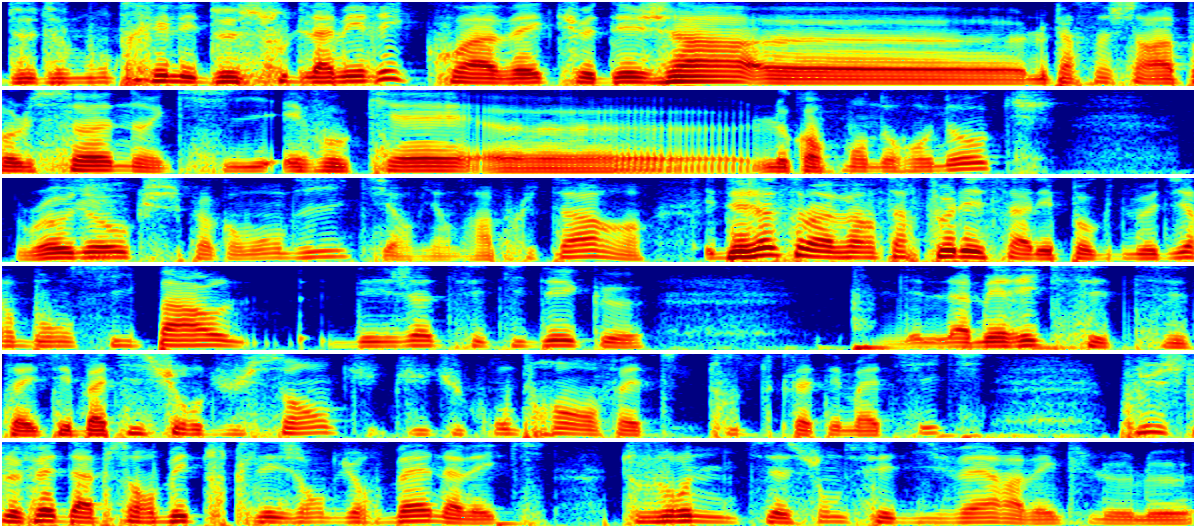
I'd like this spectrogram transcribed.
de, de montrer les dessous de l'Amérique, quoi. Avec déjà le personnage Sarah Paulson qui évoquait le campement de Roanoke. Roanoke, je sais pas comment on dit, qui reviendra plus tard. Et déjà, ça m'avait interpellé ça à l'époque, de me dire, bon, s'il parle déjà de cette idée que l'Amérique a été bâtie sur du sang, tu, tu- tu comprends en fait toute la thématique, plus le fait d'absorber toutes les légendes urbaines avec toujours une utilisation de faits divers avec le, le-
